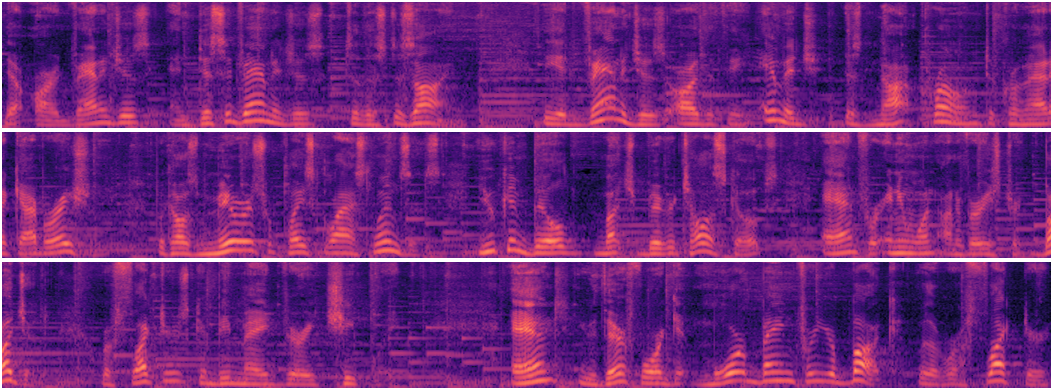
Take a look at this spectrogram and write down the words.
there are advantages and disadvantages to this design. The advantages are that the image is not prone to chromatic aberration. Because mirrors replace glass lenses, you can build much bigger telescopes, and for anyone on a very strict budget, reflectors can be made very cheaply. And you therefore get more bang for your buck with a reflector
